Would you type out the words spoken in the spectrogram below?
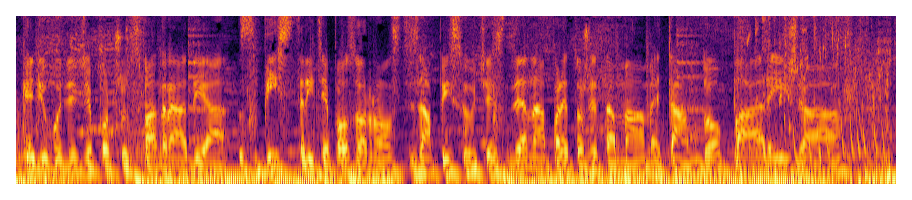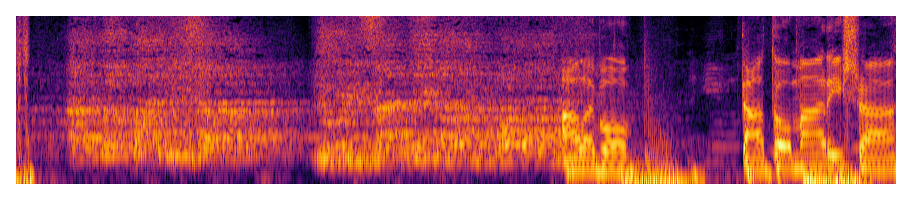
Keď ju budete počuť z fanrádia, zbystrite pozornosť, zapisujte z Dena, pretože tam máme tam do Paríža. Alebo táto Mariša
